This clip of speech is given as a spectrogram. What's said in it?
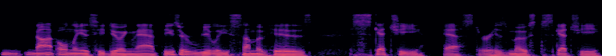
not only is he doing that, these are really some of his sketchy est or his most sketchy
